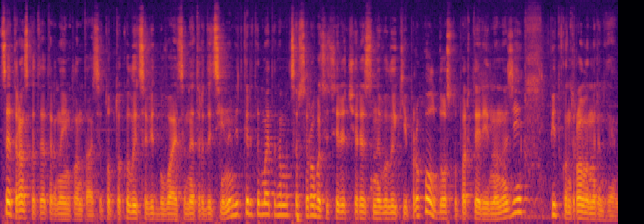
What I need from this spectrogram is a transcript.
Це транскатетерна імплантація. Тобто, коли це відбувається нетрадиційним відкритим методом, це все робиться через невеликий прокол, доступ артерії на нозі під контролем рентгену.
